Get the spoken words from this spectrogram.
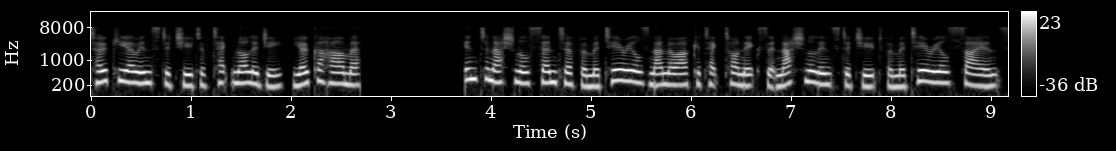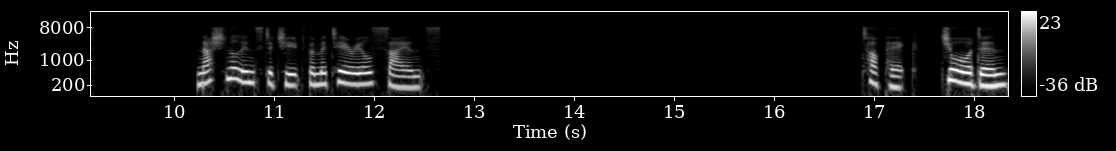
Tokyo Institute of Technology, Yokohama. International Center for Materials Nanoarchitectonics at National Institute for Materials Science. National Institute for Materials Science Jordan.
